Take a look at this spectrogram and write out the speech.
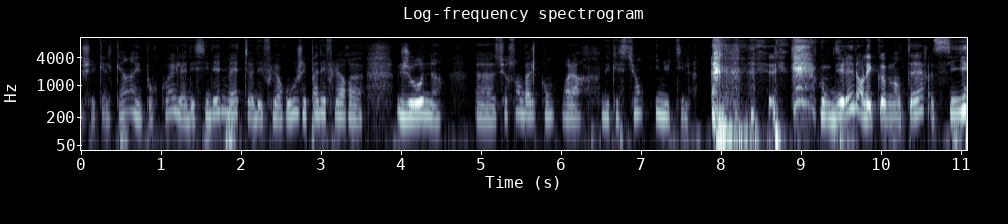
chez quelqu'un, et pourquoi il a décidé de mettre des fleurs rouges et pas des fleurs euh, jaunes sur son balcon. Voilà. Des questions inutiles. vous me direz dans les commentaires si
